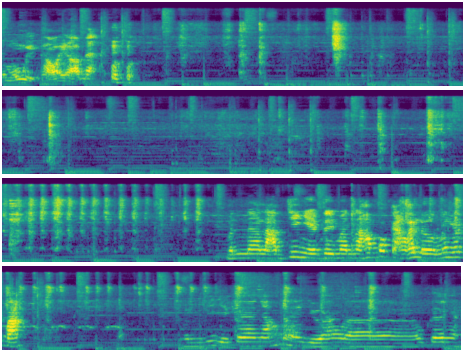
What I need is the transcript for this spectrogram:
Tôi muốn điện thoại hổm đó mình à, làm chuyên nghiệp thì mình không có cần phải lường nữa các bạn. Mình chỉ việc à, nhắm à, vừa ăn là ok nha.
